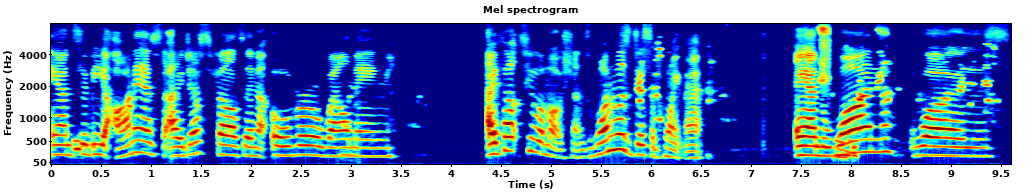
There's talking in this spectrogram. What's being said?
and to be honest, I just felt an overwhelming I felt two emotions. One was disappointment, and one was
